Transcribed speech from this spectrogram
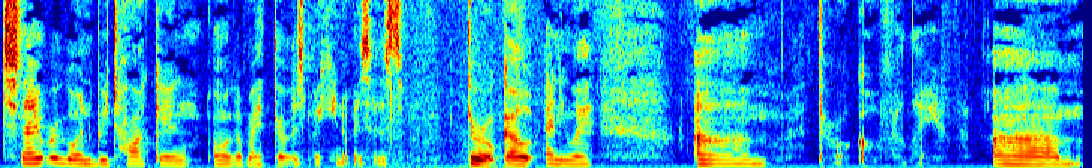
Tonight we're going to be talking, oh my god, my throat is making noises. Throat goat, anyway. Um, throat goat for life. Um,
